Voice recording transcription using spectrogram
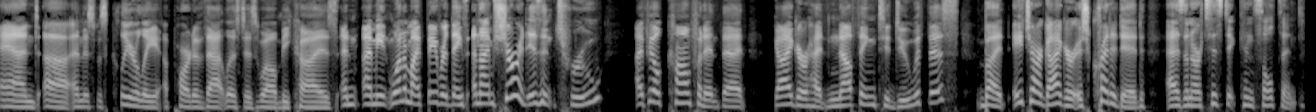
and uh, and this was clearly a part of that list as well because and I mean one of my favorite things and I'm sure it isn't true. I feel confident that Giger had nothing to do with this, but H.R. Giger is credited as an artistic consultant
